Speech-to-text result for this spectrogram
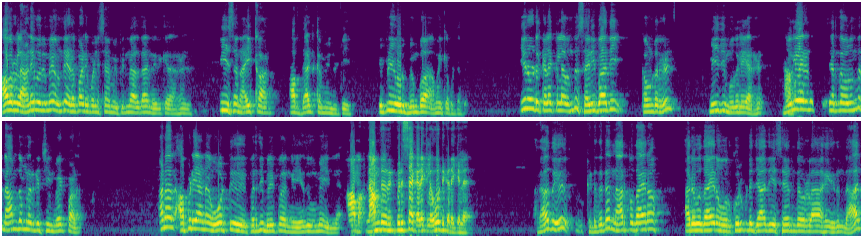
அவர்கள் அனைவருமே வந்து எடப்பாடி பழனிசாமி பின்னால் தான் இருக்கிறார்கள். Is an icon of that community இப்படி ஒரு பிம்பம் அமைக்கப்பட்டது. ஈரோடு கிழக்குல வந்து சரிபாதி கவுண்டர்கள் மீதி முதலியார்கள். முதலியார் இனத்தை சேர்ந்தவர் வந்து நாம் தமிழர் கட்சியின் வேட்பாளர். ஆனால் அப்படியான ஓட்டு பிரதிபலிப்பு அங்க எதுவுமே இல்லை. ஆமா நாம் பெருசா கிடைக்கல ஓட்டு கிடைக்கல. அதாவது கிட்டத்தட்ட நாற்பதாயிரம் அறுபதாயிரம் ஒரு குறிப்பிட்ட ஜாதியை சேர்ந்தவர்களாக இருந்தால்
